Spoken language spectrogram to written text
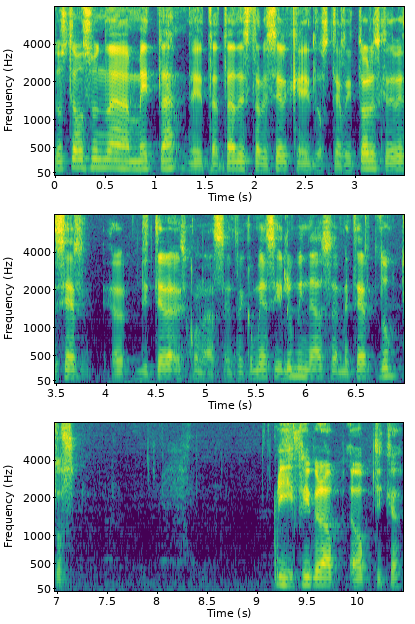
Nosotros tenemos una meta de tratar de establecer que los territorios que deben ser, eh, literales, con las, entre comillas, iluminados, a meter ductos y fibra óptica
